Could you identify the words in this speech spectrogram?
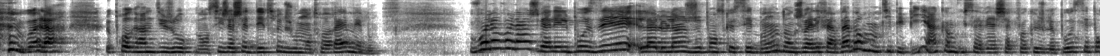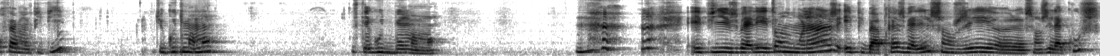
voilà, le programme du jour. Bon, si j'achète des trucs, je vous montrerai, mais bon. Voilà, voilà, je vais aller le poser. Là, le linge, je pense que c'est bon. Donc, je vais aller faire d'abord mon petit pipi. Hein, comme vous savez, à chaque fois que je le pose, c'est pour faire mon pipi. Tu goûtes, maman? Est-ce qu'elle goûte bon, maman? Et puis, je vais aller étendre mon linge. Et puis, bah, après, je vais aller le changer, euh, changer la couche.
